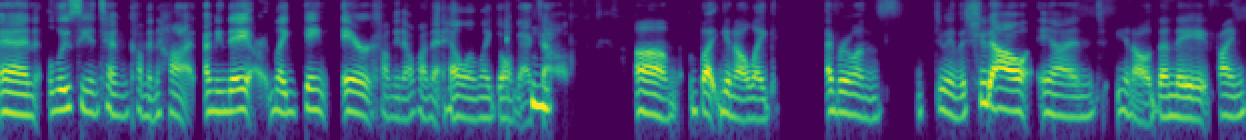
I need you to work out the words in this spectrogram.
And Lucy and Tim come in hot. I mean, they are like gain air coming up on that hill and like going back Mhm. down. Um, but you know, like everyone's doing the shootout, and you know, then they find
